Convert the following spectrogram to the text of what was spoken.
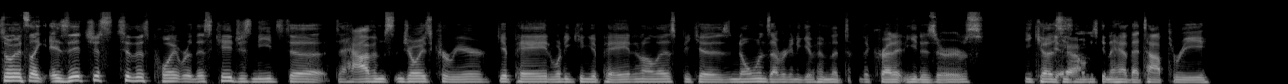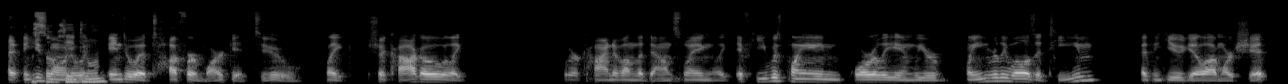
so it's like, is it just to this point where this kid just needs to to have him enjoy his career, get paid what he can get paid, and all this because no one's ever going to give him the the credit he deserves because yeah. he's always going to have that top three. I think he's going to, into a tougher market too. Like Chicago, like we're kind of on the downswing. Like if he was playing poorly and we were playing really well as a team, I think he would get a lot more shit.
